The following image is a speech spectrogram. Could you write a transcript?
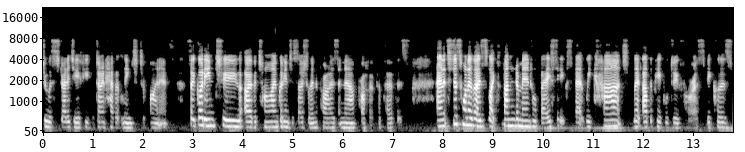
do a strategy if you don't have it linked to finance. So got into over time, got into social enterprise and now profit for purpose. And it's just one of those like fundamental basics that we can't let other people do for us because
